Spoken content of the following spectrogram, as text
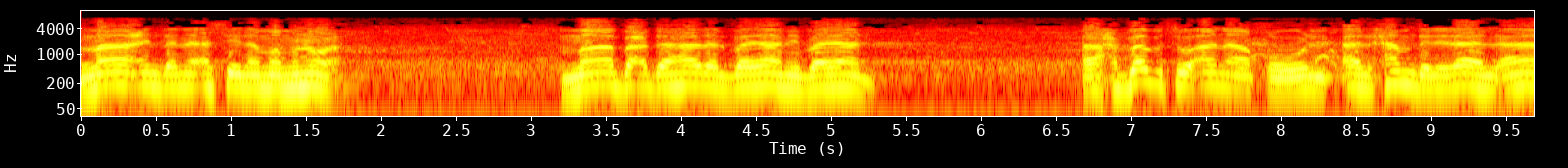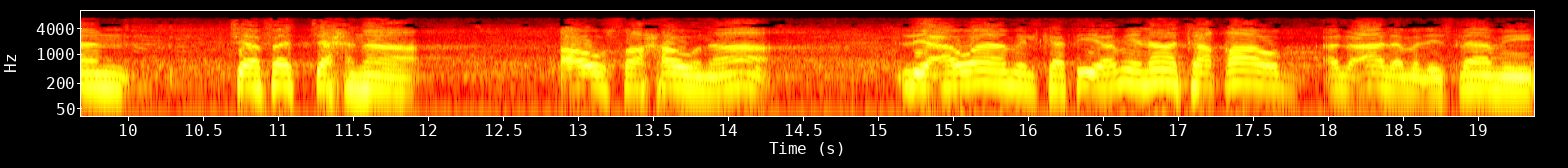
ما عندنا أسئلة ممنوع ما بعد هذا البيان بيان. أحببت أن أقول الحمد لله الآن تفتحنا أو صحونا لعوامل كثيرة منها تقارب العالم الإسلامي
